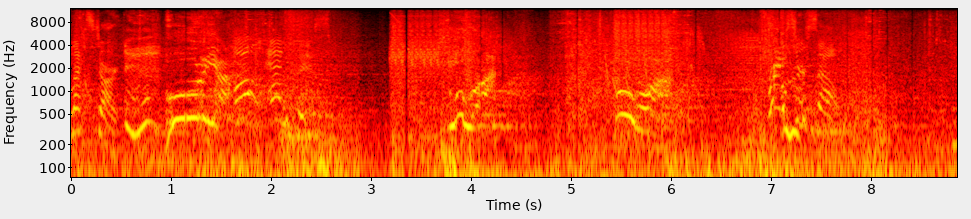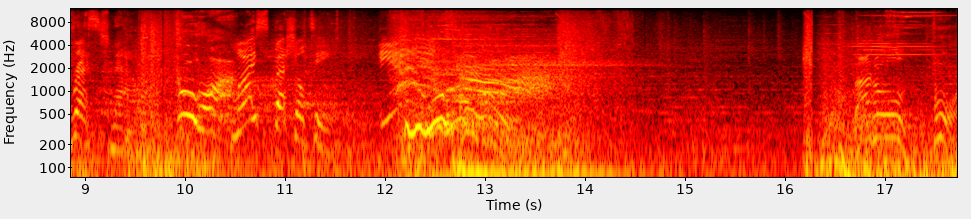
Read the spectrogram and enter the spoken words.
Let's start. Hurrah! I'll end this. Brace yourself. Rest now. My specialty. Battle four.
